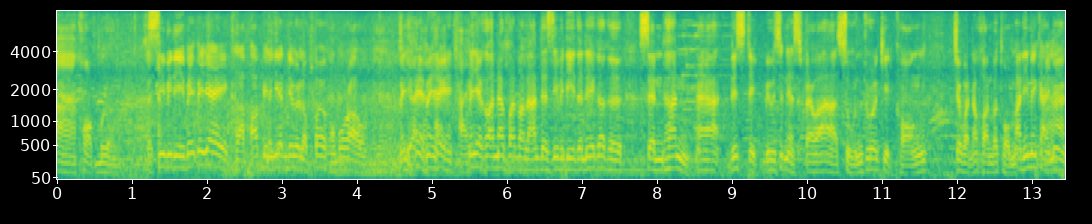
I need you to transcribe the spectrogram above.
อ่าขอบเมือง CBD ไม่ไม่ใช่ Club of Billion Developer ของพวกเรา ไม่ใช่ไม่ใช่ขาย ไม่ใช่ก็นักพัฒนาร้านแต่ CBD ตัวนี้ก็คือ Central นะฮะ District Business แปลว่าศูนย์ธุรกิจของจังหวัดนครปฐมอันนี้ไม่ไกลมาก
